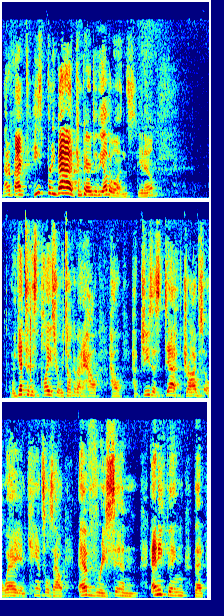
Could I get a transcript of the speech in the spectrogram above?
Matter of fact, he's pretty bad compared to the other ones, you know. We get to this place where we talk about how, how, how Jesus' death drives away and cancels out every sin, anything that,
